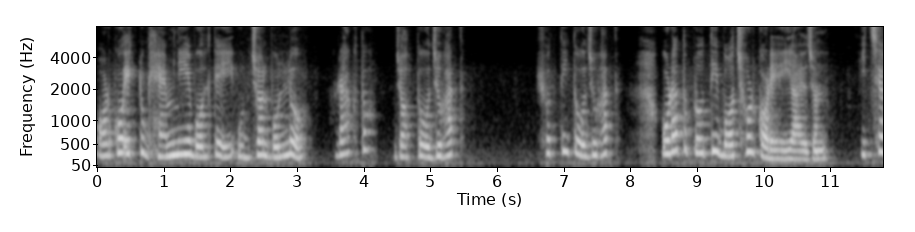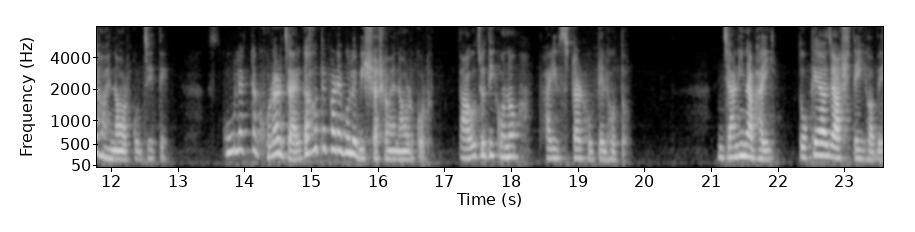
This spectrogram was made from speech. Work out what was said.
অর্ক একটু ঘ্যাম নিয়ে বলতেই উজ্জ্বল বলল, রাখ তো, যত অজুহাত। সত্যিই তো অজুহাত। ওরা তো প্রতি বছর করে এই আয়োজন। ইচ্ছে হয় না অর্কর যেতে। স্কুল একটা ঘোরার জায়গা হতে পারে বলে বিশ্বাস হয় না অর্কর। তাও যদি কোনো ফাইভ স্টার হোটেল হতো। জানি না ভাই, তোকে আজ আসতেই হবে।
